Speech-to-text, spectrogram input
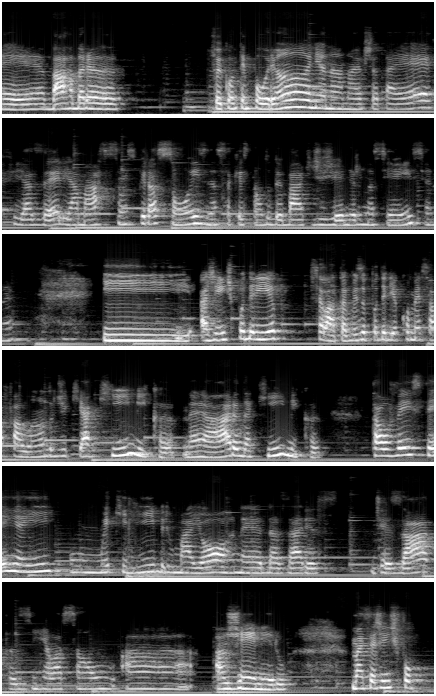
é, a Bárbara foi contemporânea na, na FJF, a Zélia e a Márcia são inspirações nessa questão do debate de gênero na ciência, né? E a gente poderia, sei lá, talvez eu poderia começar falando de que a química, né, a área da química, talvez tenha aí um equilíbrio maior, né, das áreas de exatas em relação a, a gênero. Mas se a gente for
